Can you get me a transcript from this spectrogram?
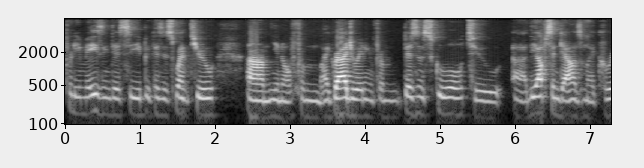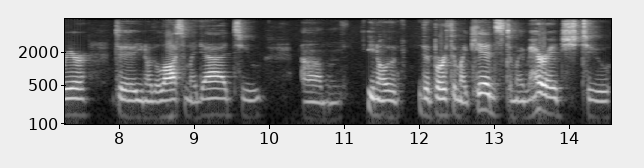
pretty amazing to see because it's went through. Um, you know, from my graduating from business school to uh, the ups and downs of my career, to you know the loss of my dad to um, you know the birth of my kids to my marriage to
